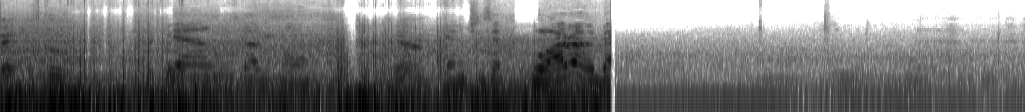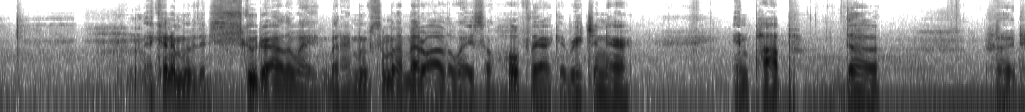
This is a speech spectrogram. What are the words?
Say, it's cool. It's cool. Yeah, it's gotta be cool. Yeah. And she said, "Well, I'd rather that." I couldn't move the scooter out of the way, but I moved some of the metal out of the way, so hopefully I could reach in there and pop the hood.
